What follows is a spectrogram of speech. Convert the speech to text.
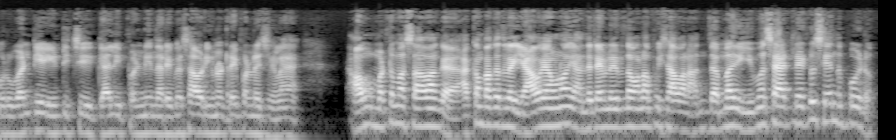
ஒரு வண்டியை இடிச்சு காலி பண்ணி நிறைய பேர் சாவடிக்கணும் ட்ரை பண்ண வச்சுங்களேன் அவங்க மட்டுமா சாவாங்க. அக்கம் பக்கத்தில் யாவையாவனோ அந்த டைமில் இருந்தவங்களாம் போய் சாவாங்க. அந்த மாதிரி இவன் சேட்டலைட்டும் சேர்ந்து போயிடும்.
